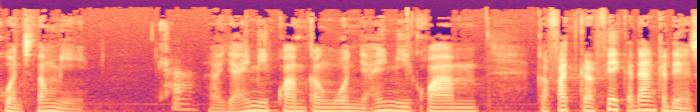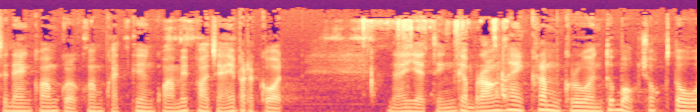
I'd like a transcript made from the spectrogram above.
ควรจะต้องมีค่ะ อ่าอย่าให้มีความกังวล อย่าให้มีความกระฟัดกระเฟียดกระด้างกระเดื่องแสดงความโกรธความขัดเคืองความไม่พอใจให้ปรากฏนะอย่าถึงกับร้องไห้คร่ำครวญทุบอกชกตัว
